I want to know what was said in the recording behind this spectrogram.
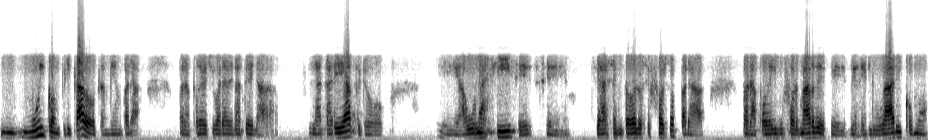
muy complicado también para para poder llevar adelante la, la tarea, pero eh, aún así se, se, hacen todos los esfuerzos para, para poder informar desde, desde el lugar y cómo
